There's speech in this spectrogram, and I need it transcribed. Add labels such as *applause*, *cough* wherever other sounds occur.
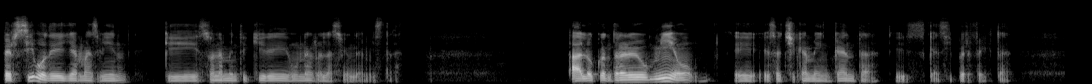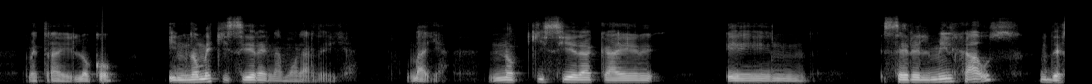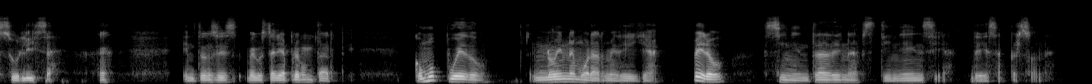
percibo de ella más bien que solamente quiere una relación de amistad. A lo contrario mío, eh, esa chica me encanta, es casi perfecta, me trae loco y no me quisiera enamorar de ella. Vaya, no quisiera caer en ser el Milhouse de su Lisa. *laughs* Entonces me gustaría preguntarte, ¿cómo puedo no enamorarme de ella, pero sin entrar en abstinencia de esa persona.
